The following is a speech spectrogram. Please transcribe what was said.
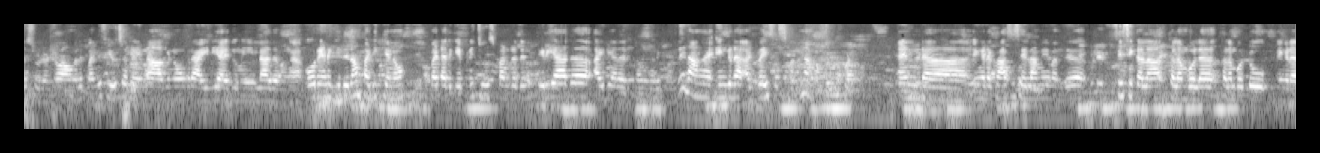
முடிச்ச ஸ்டூடெண்ட்டோ அவங்களுக்கு வந்து ஃப்யூச்சரில் என்ன ஆகணுங்கிற ஐடியா எதுவுமே இல்லாதவங்க. ஒரு எனக்கு இதுதான் படிக்கணும் பட் அதுக்கு எப்படி சூஸ் பண்ணுறதுன்னு தெரியாத ஐடியாவில் இருக்கவங்களுக்கு வந்து நாங்கள் எங்களோட அட்வைசஸ் வந்து நாங்கள் கொடுப்போம். அண்ட் எங்களோட கிளாஸஸ் எல்லாமே வந்து ஃபிசிக்கலாக கொலம்போவில் கொலம்போ டூ எங்களோட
